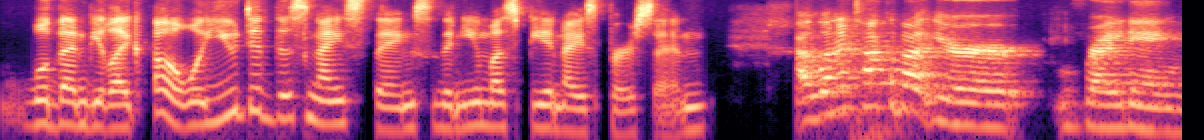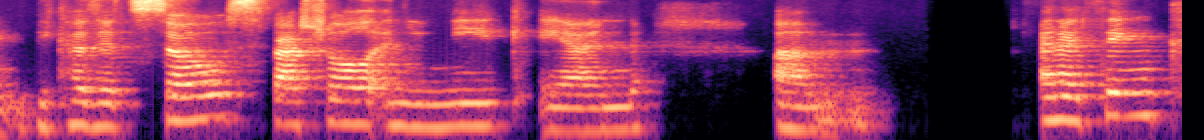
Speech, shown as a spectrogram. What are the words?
will then be like, oh, well, you did this nice thing. So then you must be a nice person. I want to talk about your writing because it's so special and unique. And, um, and I think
